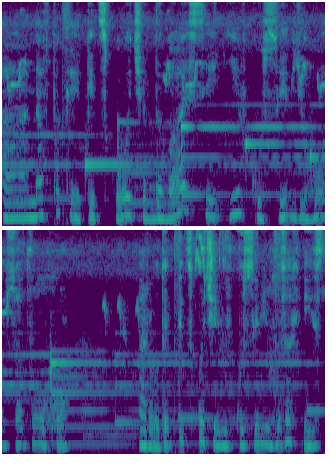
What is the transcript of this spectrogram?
а навпаки підскочив до Васі і вкусив його за вухо. А Рудик підскочив і вкусив його за хвіст.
